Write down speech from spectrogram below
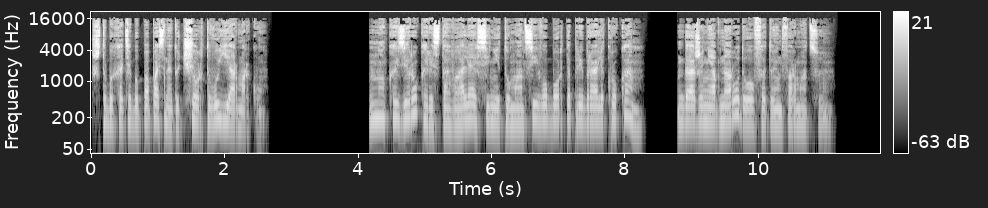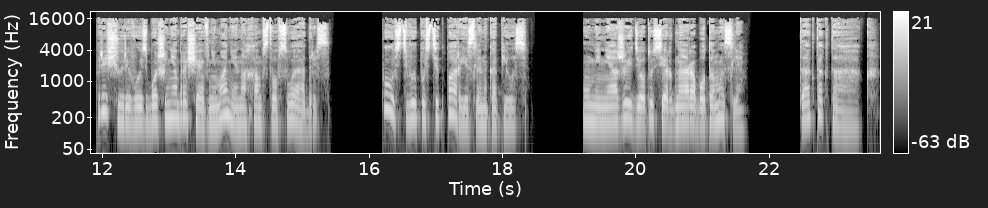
чтобы хотя бы попасть на эту чертову ярмарку. Но Козерог арестовали, а синий туман с его борта прибрали к рукам, даже не обнародовав эту информацию. Прищуриваюсь, больше не обращая внимания на хамство в свой адрес. Пусть выпустит пар, если накопилось. У меня же идет усердная работа мысли. Так-так-так.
